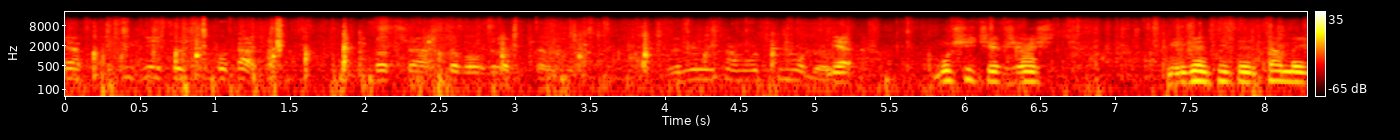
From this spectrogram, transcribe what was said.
Ja później coś ci pokażę. Co trzeba z tobą zrobić tam. Wymienić na młodszy model. Nie. Musicie wziąć mniej więcej tej samej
